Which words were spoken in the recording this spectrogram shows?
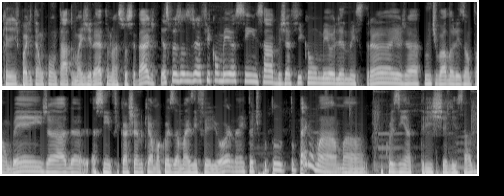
que a gente pode ter um contato mais direto na sociedade. E as pessoas já ficam meio assim, sabe? Já ficam meio olhando estranho, já não te valorizam tão bem, já olha, assim, fica achando que é uma coisa mais inferior, né? Então, tipo, tu, tu pega uma, uma, coisinha triste ali, sabe?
